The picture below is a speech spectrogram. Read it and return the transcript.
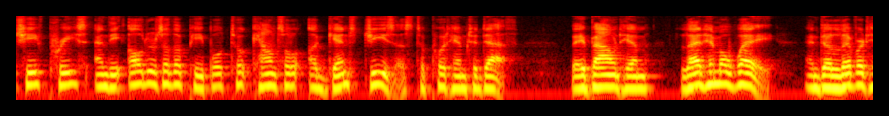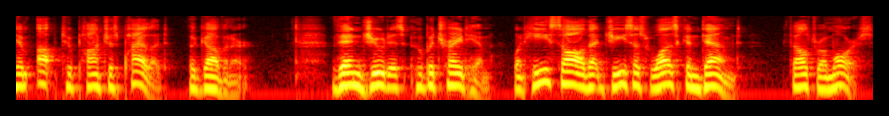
Chief priests and the elders of the people took counsel against Jesus to put him to death. They bound him, led him away, and delivered him up to Pontius Pilate, the governor. Then Judas, who betrayed him, when he saw that Jesus was condemned, felt remorse,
